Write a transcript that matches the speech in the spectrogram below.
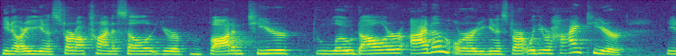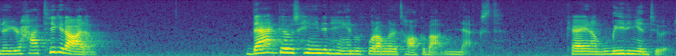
you know, are you going to start off trying to sell your bottom tier low dollar item or are you going to start with your high tier, you know, your high ticket item? That goes hand in hand with what I'm going to talk about next. Okay? And I'm leading into it,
